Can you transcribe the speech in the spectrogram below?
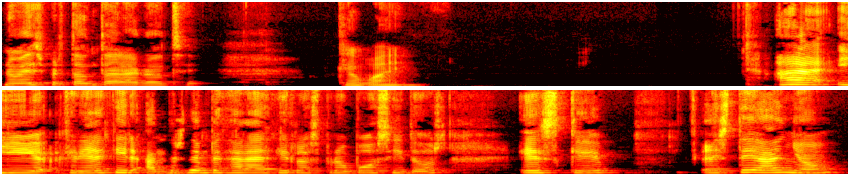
no me he despertado en toda la noche. Qué guay. Ah, y quería decir, antes de empezar a decir los propósitos, es que este año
